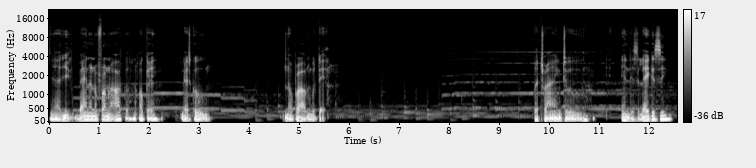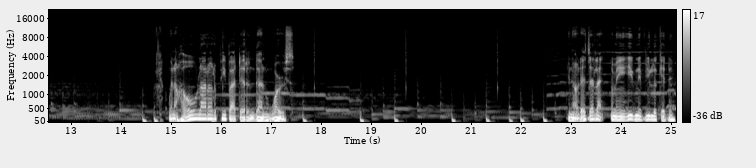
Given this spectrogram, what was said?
Yeah, you banning him from the Oscars? Okay, that's cool. No problem with that. But trying to end his legacy when a whole lot of other people out there done done worse. Know, that's just like I mean, even if you look at the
